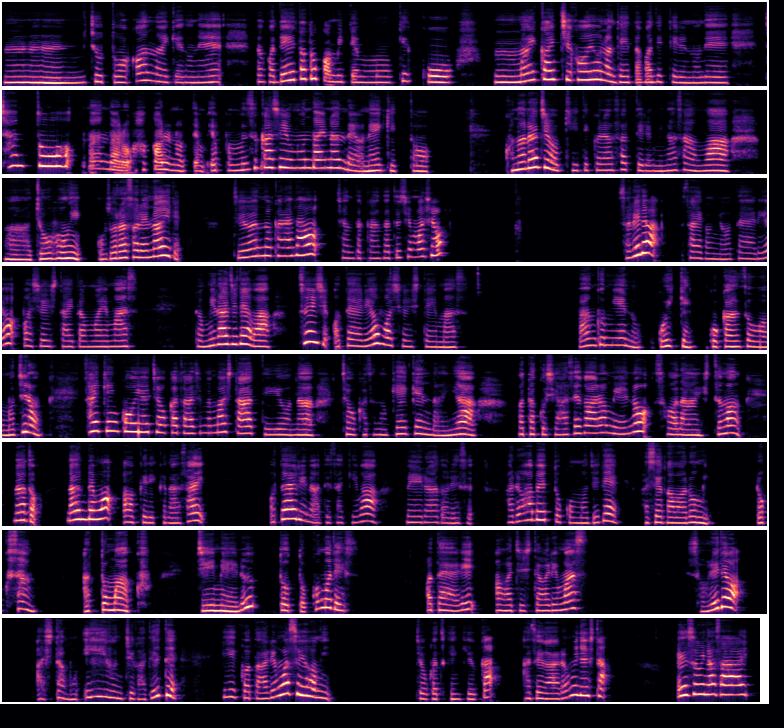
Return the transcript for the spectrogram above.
うーん、ちょっとわかんないけどね。なんかデータとか見ても結構、うん、毎回違うようなデータが出てるので、ちゃんと、なんだろう、測るのってやっぱ難しい問題なんだよね、きっと。このラジオを聴いてくださってる皆さんは、まあ、情報に踊らされないで、自分の体をちゃんと観察しましょう。それでは、最後にお便りを募集したいと思います。ロミラジでは、随時お便りを募集しています。番組へのご意見、ご感想はもちろん、最近こういう腸活始めましたっていうような腸活の経験談や、私、長谷川ロミへの相談、質問など、何でもお送りください。お便りの宛先は、メールアドレス、アルファベット小文字で、長谷川ロミ63アットマーク gmail.com です。お便りお待ちしております。それでは、明日もいいうんちが出て、いいことありますように。腸活研究家、長谷川ロミでした。おやすみなさい。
